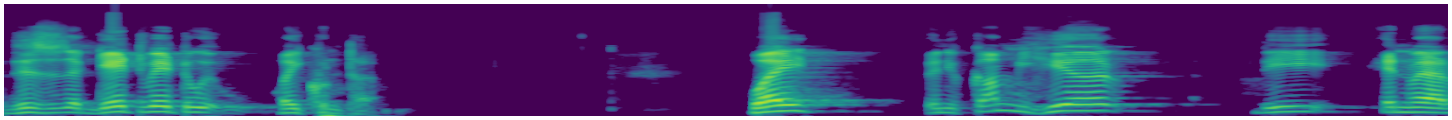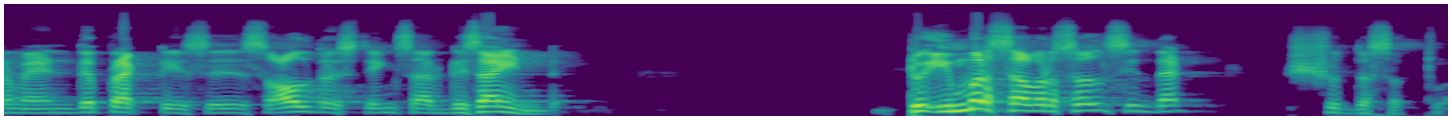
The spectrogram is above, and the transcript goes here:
This is a gateway to Vaikuntha. Why? When you come here, the environment, the practices, all those things are designed to immerse ourselves in that Shuddha Sattva.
